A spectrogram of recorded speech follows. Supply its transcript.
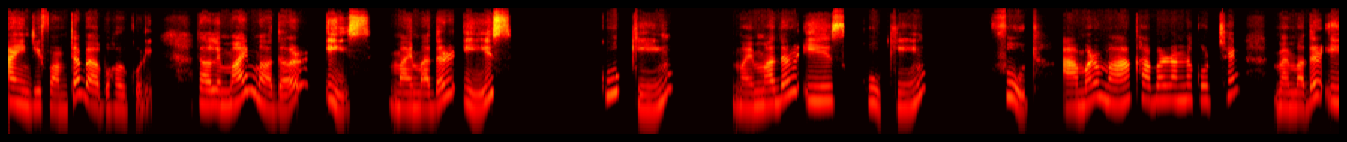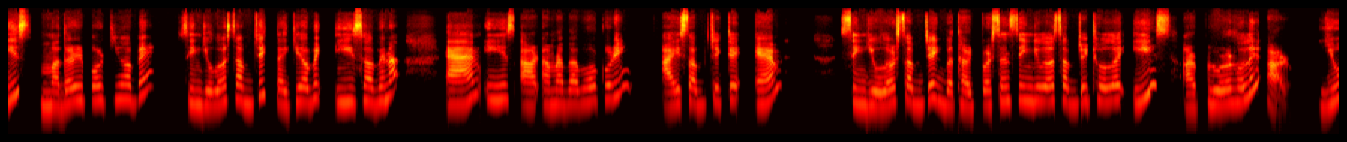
আইএনজি ফর্মটা ব্যবহার করি। তাহলে my mother is my mother is cooking my mother is cooking food আমার মা খাবার রান্না করছেন মাই মাদার ইজ মাদারের পর কি হবে? সিঙ্গুলার সাবজেক্ট তাই কি হবে? ইজ হবে না। অ্যাম ইজ আর আমরা ব্যবহার করি। আই সাবজেক্টে এম সিঙ্গুলার সাবজেক্ট বা থার্ড পার্সন সিঙ্গুলার সাবজেক্ট হলে ইজ আর প্লুরাল হলে আর ইউ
